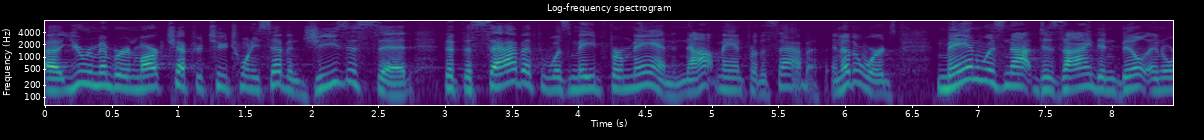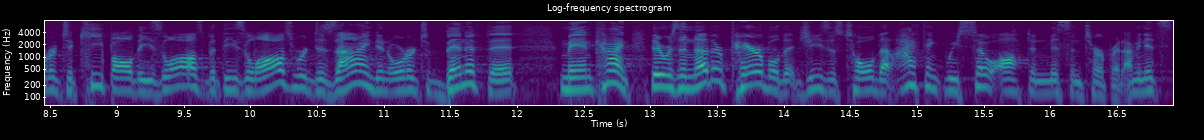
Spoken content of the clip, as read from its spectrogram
Uh, you remember in Mark chapter 2, 27, Jesus said that the Sabbath was made for man, not man for the Sabbath. In other words, man was not designed and built in order to keep all these laws, but these laws were designed in order to benefit mankind. There was another parable that Jesus told that I think we so often misinterpret. I mean, it's,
